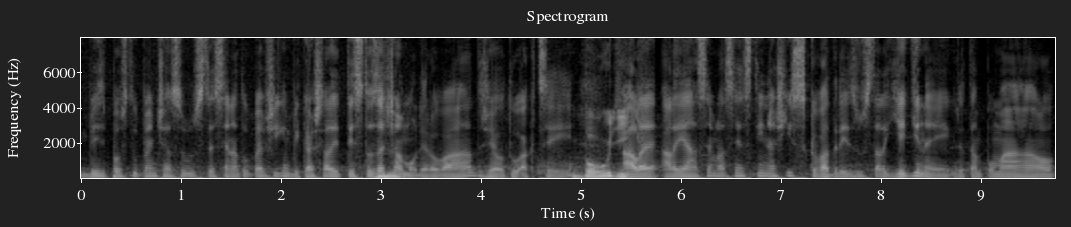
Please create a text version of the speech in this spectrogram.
vy postupem času jste se na to úplně všichni vykašlali, ty jsi to začal moderovat, že jo, tu akci. Bohu dík. Ale, ale já jsem vlastně z té naší skvadry zůstal jediný, kdo tam pomáhal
